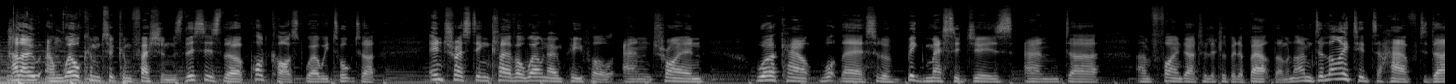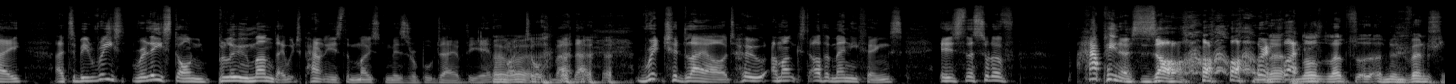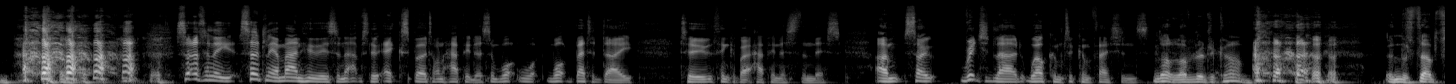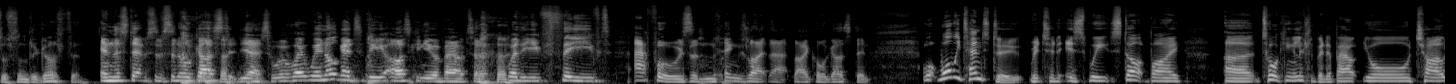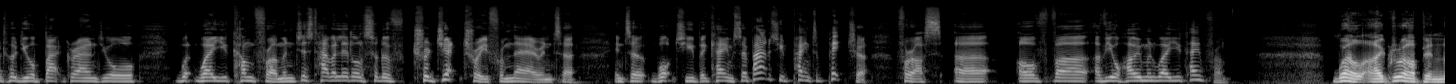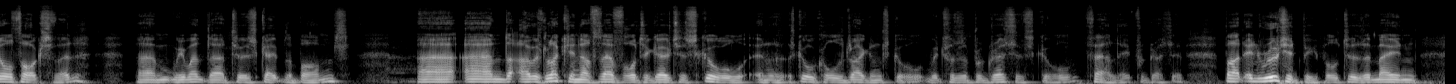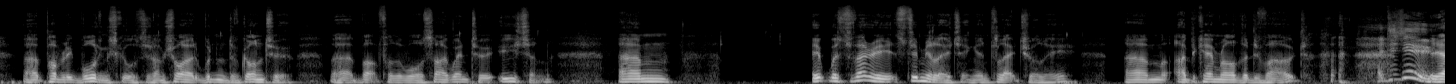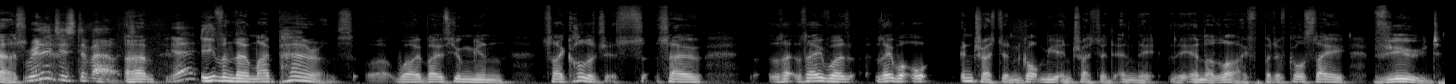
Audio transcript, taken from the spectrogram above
Hello and welcome to Confessions. This is the podcast where we talk to interesting, clever, well known people and try and work out what their sort of big message is and. Uh, and find out a little bit about them. And I'm delighted to have today uh, to be re- released on Blue Monday, which apparently is the most miserable day of the year. We Oh, might right. talk about that. Richard Layard, who, amongst other many things, is the sort of happiness czar. That- not- that's an invention. certainly, certainly a man who is an absolute expert on happiness. And what, what, what better day to think about happiness than this? Um, so, Richard Layard, welcome to Confessions. Not lovely to come. In the steps of St. Augustine. In the steps of St Augustine, yes. We're, we're- we're not going to be asking you about uh, whether you've thieved apples and things like that, like Augustine. What, what we tend to do, Richard, is we start by uh, talking a little bit about your childhood, your background, your wh- where you come from, and just have a little sort of trajectory from there into into what you became. So perhaps you'd paint a picture for us uh, of uh, of your home and where you came from. Well, I grew up in North Oxford. Um, we went there to escape the bombs. Uh, and I was lucky enough, therefore, to go to school in a school called the Dragon School, which was a progressive school, fairly progressive, but it routed people to the main uh, public boarding schools, which I'm sure I wouldn't have gone to uh, but for the war. So I went to Eton. Um, it was very stimulating intellectually. Um, I became rather devout. Uh, Did you? Yes. Religious devout. Um, yeah. even though my parents uh, were both Jungian psychologists, so they were they were all interested and got me interested in the, the inner life. But of course, they viewed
